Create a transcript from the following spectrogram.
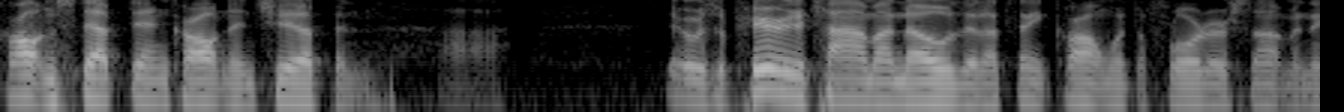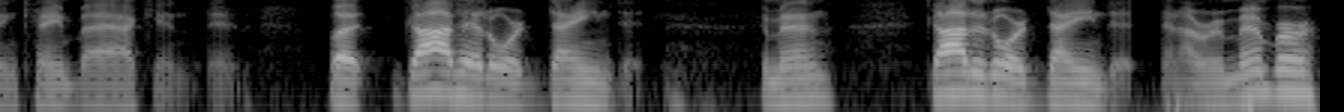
Carlton stepped in, Carlton and Chip, and uh, there was a period of time I know that I think Carlton went to Florida or something and then came back, and, and but God had ordained it. Amen. God had ordained it. And I remember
